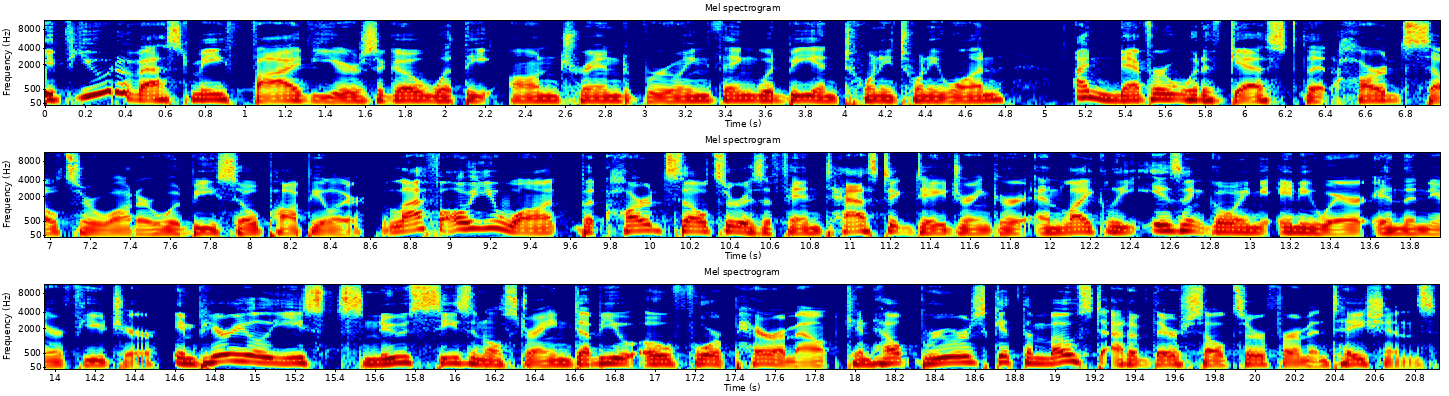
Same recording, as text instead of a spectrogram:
If you would have asked me five years ago what the on trend brewing thing would be in 2021, I never would have guessed that hard seltzer water would be so popular. Laugh all you want, but hard seltzer is a fantastic day drinker and likely isn't going anywhere in the near future. Imperial Yeast's new seasonal strain, WO4 Paramount, can help brewers get the most out of their seltzer fermentations.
